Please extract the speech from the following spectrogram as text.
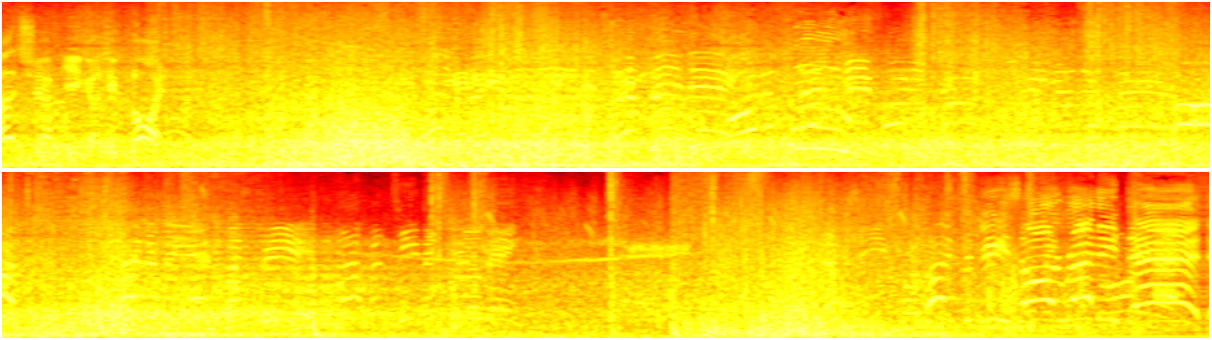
Fallschirmjäger deployed. He's already dead!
